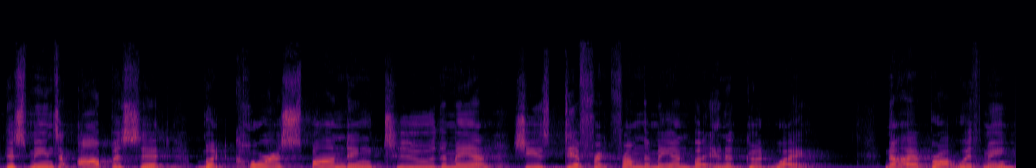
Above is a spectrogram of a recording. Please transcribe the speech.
This means opposite but corresponding to the man. She is different from the man, but in a good way. Now I have brought with me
